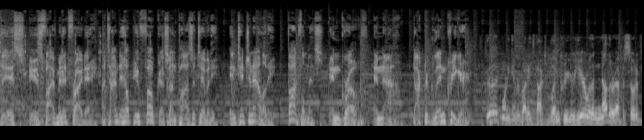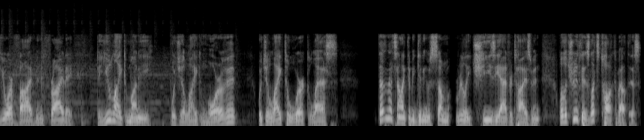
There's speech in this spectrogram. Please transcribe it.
This is 5 Minute Friday, a time to help you focus on positivity, intentionality, thoughtfulness, and growth. And now, Dr. Glenn Krieger. Good morning, everybody. It's Dr. Glenn Krieger here with another episode of Your 5 Minute Friday. Do you like money? Would you like more of it? Would you like to work less? Doesn't that sound like the beginning of some really cheesy advertisement? Well, the truth is, let's talk about this.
